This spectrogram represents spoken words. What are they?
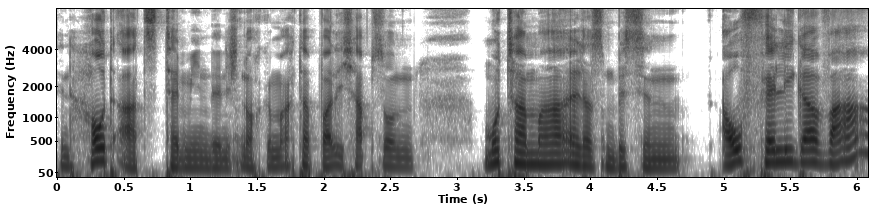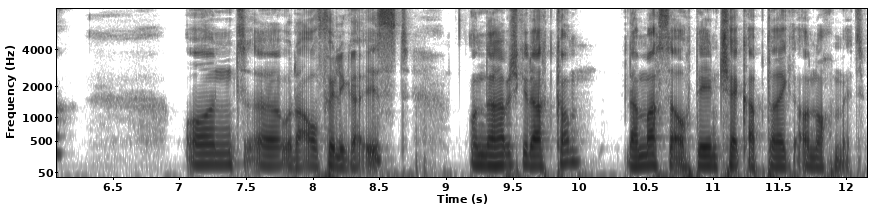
den Hautarzttermin, den ich noch gemacht habe, weil ich habe so ein Muttermal, das ein bisschen auffälliger war und äh, oder auffälliger ist. Und dann habe ich gedacht, komm, dann machst du auch den Checkup direkt auch noch mit.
